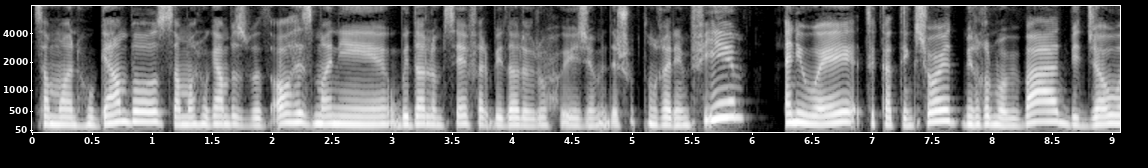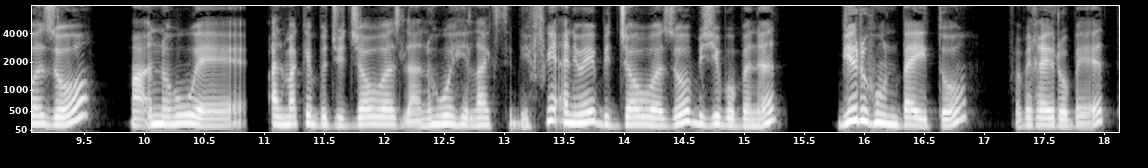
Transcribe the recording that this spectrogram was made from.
Someone who gambles, someone who gambles with all his money anyway to cut things short بينغرموا ببعض بيتجوزوا مع انه هو قال بده يتجوز لانه هو he likes to be free anyway بيتجوزوا بيجيبوا بنت بيرهن بيته فبيغيروا بيت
